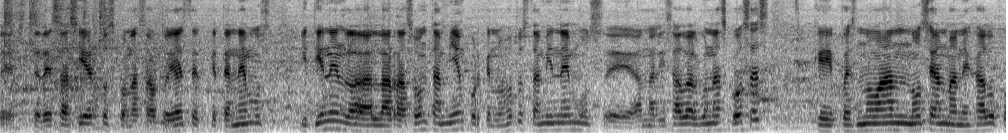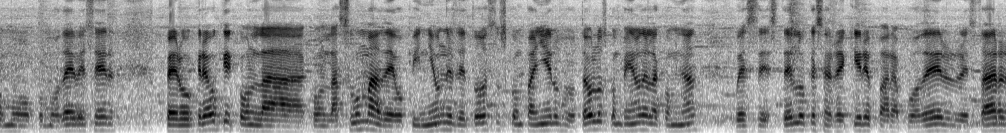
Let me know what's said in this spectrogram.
este, desaciertos con las autoridades que tenemos y tienen la, razón también porque nosotros también hemos analizado algunas cosas que pues no, han, no se han manejado como, como debe ser, pero creo que con la, con la suma de opiniones de todos estos compañeros o todos los compañeros de la comunidad, pues este es lo que se requiere para poder estar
